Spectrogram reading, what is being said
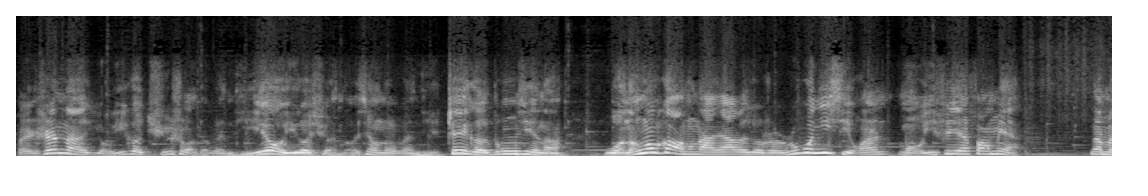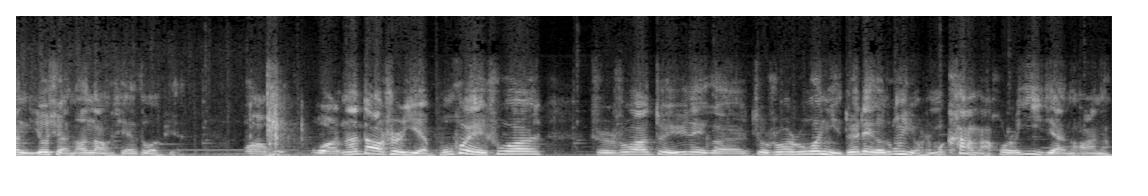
本身呢有一个取舍的问题，也有一个选择性的问题。这个东西呢，我能够告诉大家的就是，如果你喜欢某一些方面，那么你就选择哪些作品。我我呢倒是也不会说。只是说，对于这个，就是说，如果你对这个东西有什么看法或者意见的话呢，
